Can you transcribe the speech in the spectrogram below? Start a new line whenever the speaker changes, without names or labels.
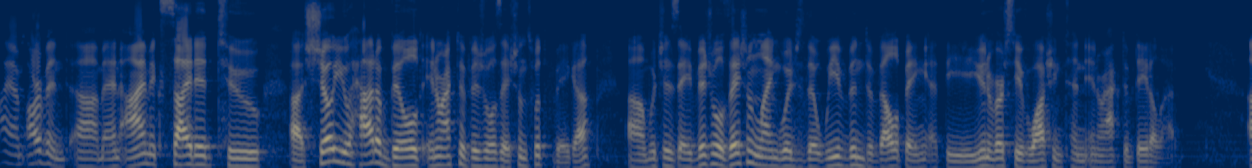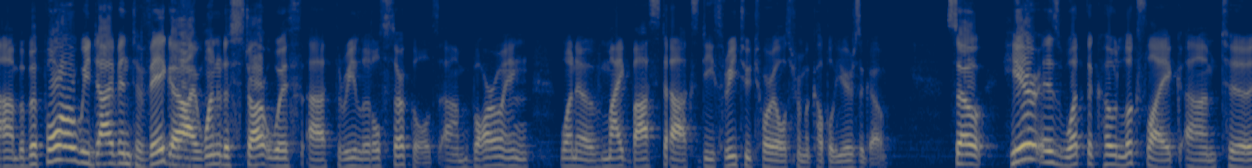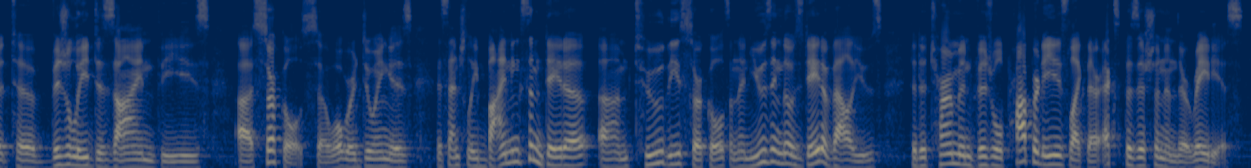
Hi, I'm Arvind, um, and I'm excited to uh, show you how to build interactive visualizations with Vega, um, which is a visualization language that we've been developing at the University of Washington Interactive Data Lab. Um, but before we dive into Vega, I wanted to start with uh, three little circles, um, borrowing one of Mike Bostock's D3 tutorials from a couple years ago. So here is what the code looks like um, to, to visually design these uh, circles. So what we're doing is essentially binding some data um, to these circles and then using those data values to determine visual properties like their x position and their radius.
